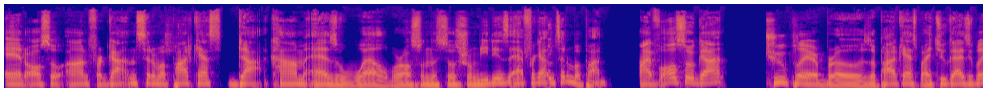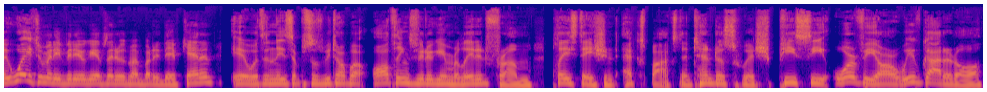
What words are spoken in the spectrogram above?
and also on forgottencinemapodcast.com as well. We're also on the social medias at forgotten cinema pod i've also got Two Player Bros, a podcast by two guys who play way too many video games. I do with my buddy Dave Cannon. Eh, Within these episodes, we talk about all things video game related from PlayStation, Xbox, Nintendo Switch, PC, or VR. We've got it all,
